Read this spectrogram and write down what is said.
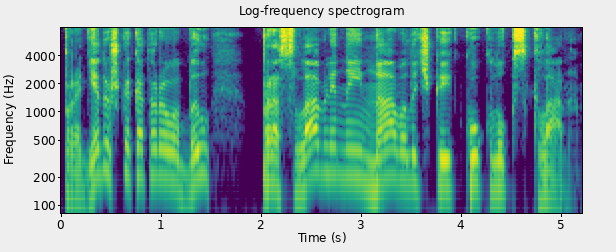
прадедушка которого был прославленной наволочкой Куклукс-клана.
